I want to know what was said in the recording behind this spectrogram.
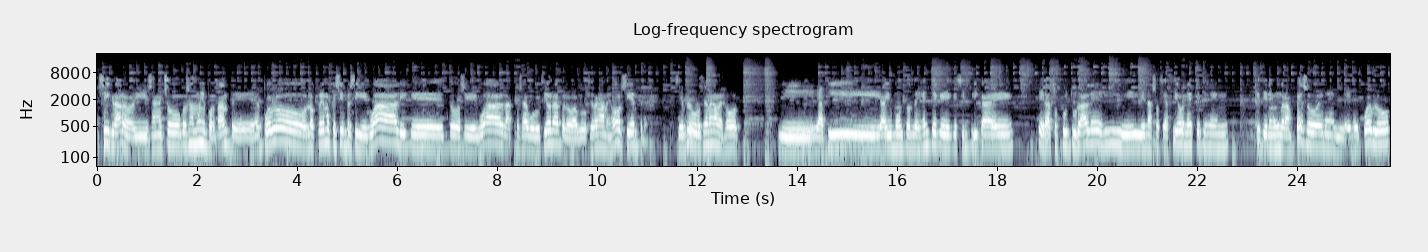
Sí, claro, y se han hecho cosas muy importantes. El pueblo nos creemos que siempre sigue igual y que todo sigue igual, las cosas evolucionan, pero evolucionan a mejor siempre. Siempre evolucionan a mejor. Y aquí hay un montón de gente que, se implica en, actos culturales y, en asociaciones que tienen, que tienen un gran peso en el, en el pueblo.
